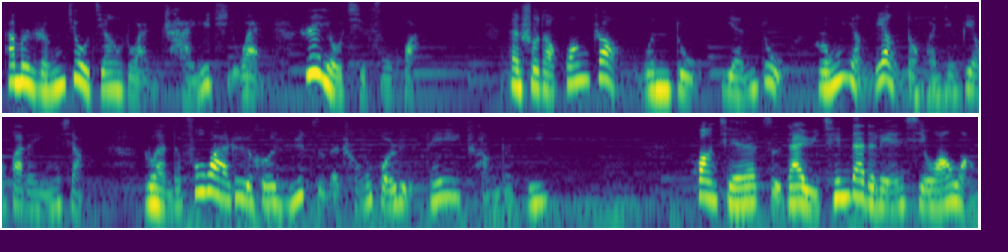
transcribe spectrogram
它们仍旧将卵产于体外，任由其孵化。但受到光照、温度、盐度、溶氧量等环境变化的影响，卵的孵化率和鱼子的成活率非常的低。况且子代与亲代的联系往往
